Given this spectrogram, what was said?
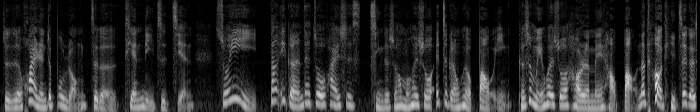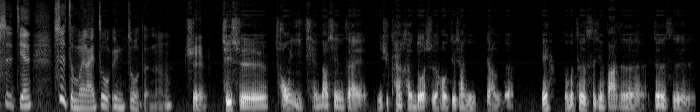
就是坏人就不容这个天理之间，所以。当一个人在做坏事情的时候，我们会说：“哎，这个人会有报应。”可是我们也会说：“好人没好报。”那到底这个世间是怎么来做运作的呢？是，其实从以前到现在，你去看，很多时候就像你讲的，哎，怎么这个事情发生了，真的是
